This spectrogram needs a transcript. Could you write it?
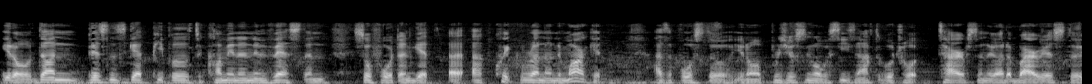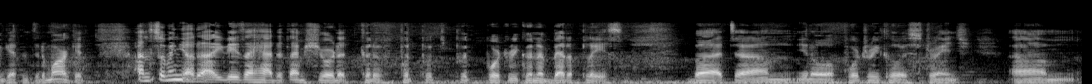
you know, done business, get people to come in and invest and so forth, and get a, a quick run on the market, as opposed to you know producing overseas and have to go through tariffs and the other barriers to get into the market, and so many other ideas I had that I'm sure that could have put put put Puerto Rico in a better place, but um, you know Puerto Rico is strange. Um,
